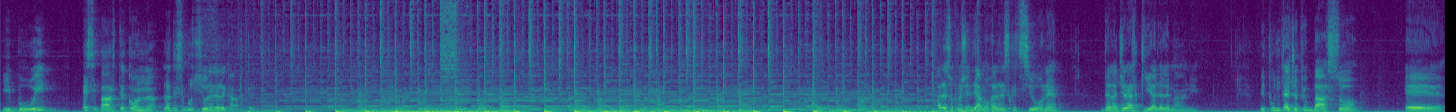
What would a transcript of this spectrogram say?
i bui e si parte con la distribuzione delle carte. Adesso procediamo con la descrizione della gerarchia delle mani. Il punteggio più basso è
